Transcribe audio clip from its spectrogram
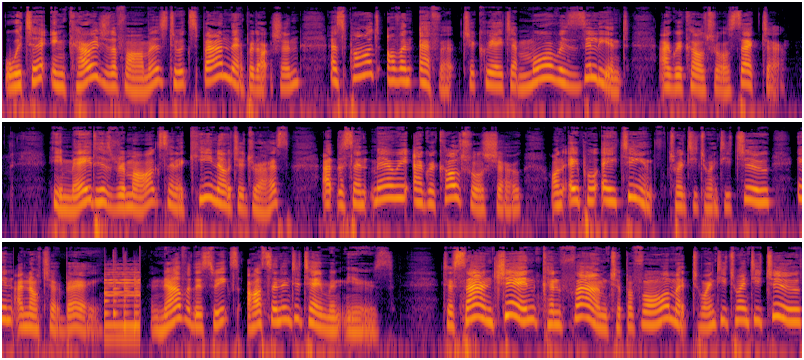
Witter encouraged the farmers to expand their production as part of an effort to create a more resilient agricultural sector. He made his remarks in a keynote address at the St. Mary Agricultural Show on April 18, 2022, in Annotto Bay. And now for this week's arts and entertainment news. Tessanne Chin confirmed to perform at 2022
